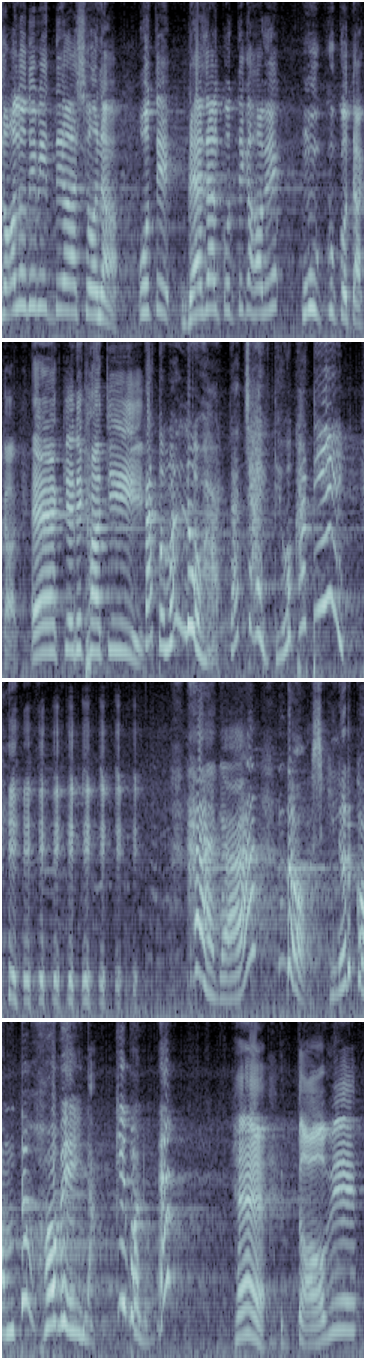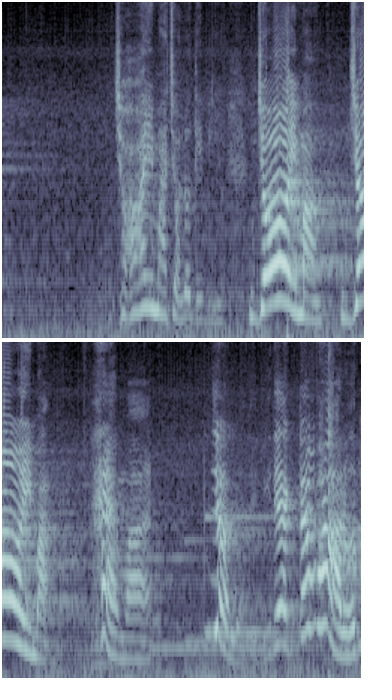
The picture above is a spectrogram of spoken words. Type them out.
জলদেবীর দেওয়া সোনা। ওতে ভেজাল করতে হবে? মুখ কুকো টাকার একেরে খাঁটি। তা তোমার লোহারটা চাইতেও খাটি। হ্যাঁ গা দশ কিলোর কম তো হবেই না। কি বলো হ্যাঁ? হ্যাঁ তবে জয় মা জলদেবী জয় মা জয় মা। হ্যাঁ মা জলদেবীর একটা ভারত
